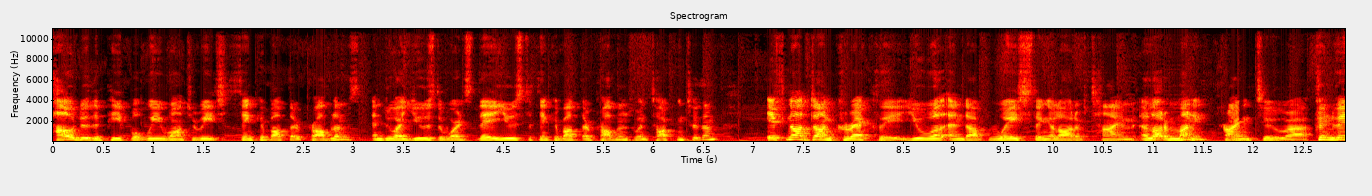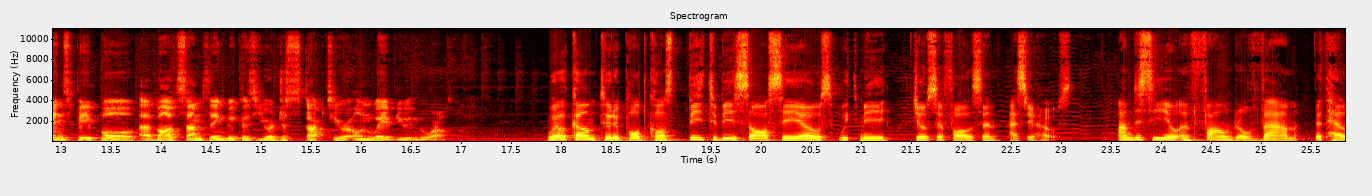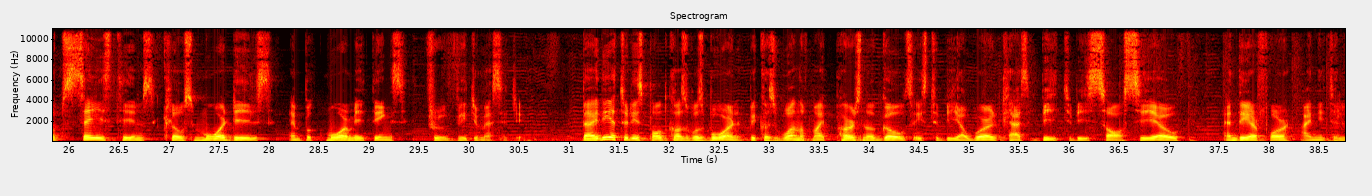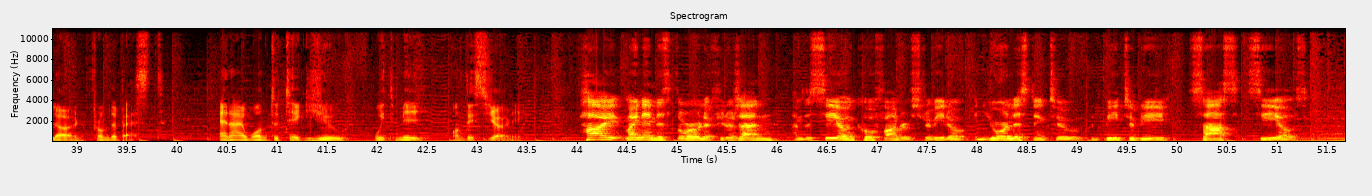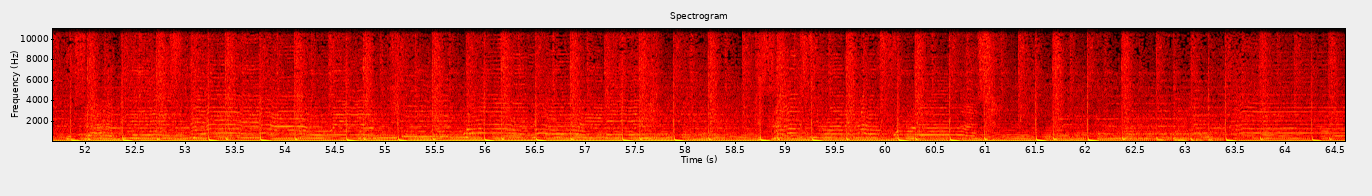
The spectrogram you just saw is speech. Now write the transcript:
how do the people we want to reach think about their problems? And do I use the words they use to think about their problems when talking to them? If not done correctly, you will end up wasting a lot of time, a lot of money trying to uh, convince people about something because you're just stuck to your own way of viewing the world. Welcome to the podcast B2B SaaS CEOs with me, Josef Fallesen, as your host. I'm the CEO and founder of Vaam that helps sales teams close more deals and book more meetings through video messaging. The idea to this podcast was born because one of my personal goals is to be a world class B2B SaaS CEO, and therefore I need to learn from the best. And I want to take you with me on this journey. Hi, my name is Thor Ole I'm the CEO and co founder of Stravito, and you're listening to the B2B SaaS CEOs.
